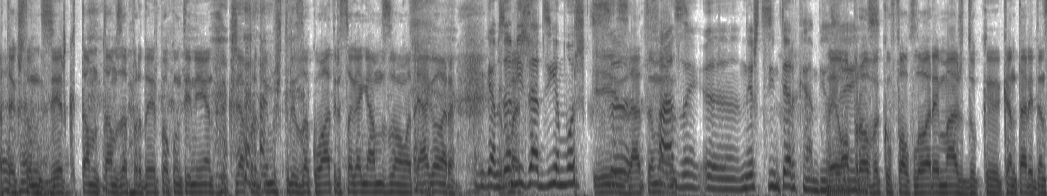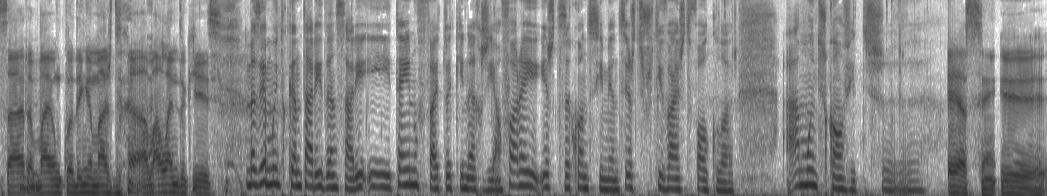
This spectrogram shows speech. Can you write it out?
Até costumo dizer que tam- estamos a perder para o continente, que já perdemos três ou quatro e só ganhámos um até agora. Digamos, Mas amizades e amores que se Exatamente. fazem eh, nestes intercâmbios. É uma isso. prova que o folclore é mais do que cantar e dançar, vai um bocadinho a mais de- além do que isso. Mas é muito cantar e dançar. E, e têm-no feito aqui na região. Fora estes acontecimentos, estes festivais de folclore, há muitos convites. eh, É assim, é,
